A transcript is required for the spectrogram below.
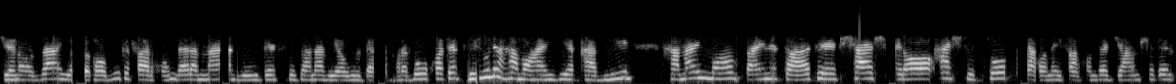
جنازه یا تابوت فرخنده را مرد رو دست بزنه یا رو دست به خاطر بدون هماهنگی قبلی همه ما بین ساعت شش تا هشت صبح در خانه فرخنده جمع شده.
